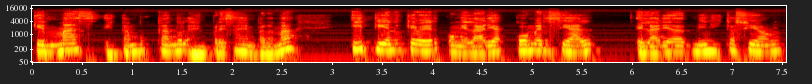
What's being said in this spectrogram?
que más están buscando las empresas en Panamá y tienen que ver con el área comercial, el área de administración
